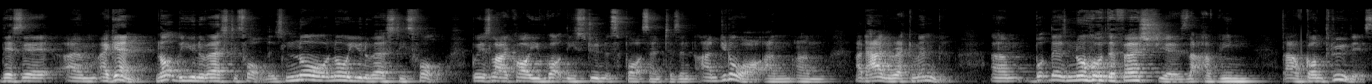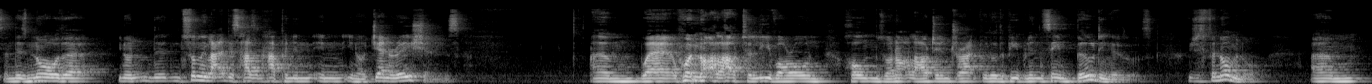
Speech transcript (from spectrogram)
they say, um, again, not the university's fault. There's no no university's fault. But it's like, oh, you've got these student support centres, and, and you know what? I'm, I'm, I'd highly recommend them. Um, but there's no other first years that have been that have gone through this, and there's no other, you know, something like this hasn't happened in, in you know generations um, where we're not allowed to leave our own homes, we're not allowed to interact with other people in the same building as us, which is phenomenal. Um,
